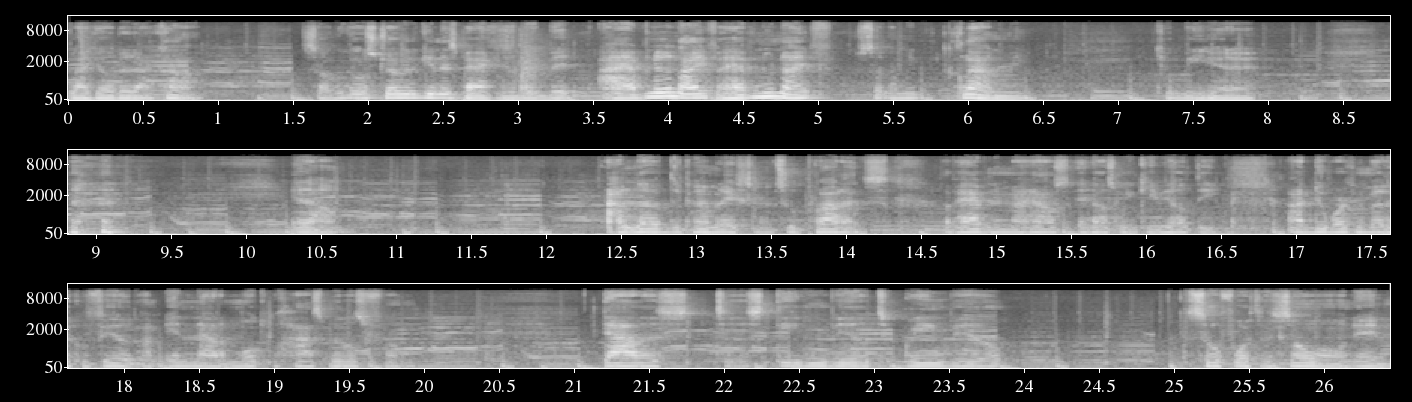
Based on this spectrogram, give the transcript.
blackelder.com. So we're gonna struggle to get this package a little bit. I have a new knife. I have a new knife. So let me clown me. She'll be here there. you know, I love the combination of two products of having in my house. It helps me keep healthy. I do work in the medical field. I'm in and out of multiple hospitals from Dallas to Stephenville to Greenville, so forth and so on. And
